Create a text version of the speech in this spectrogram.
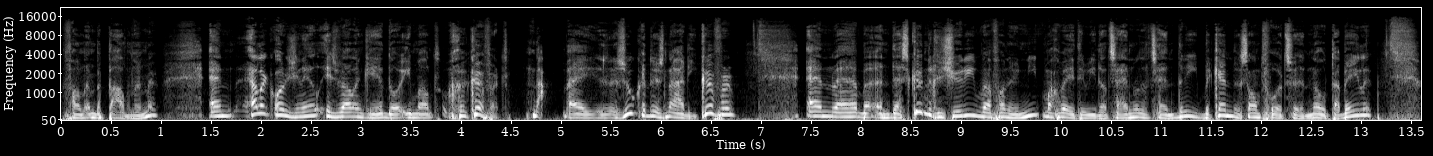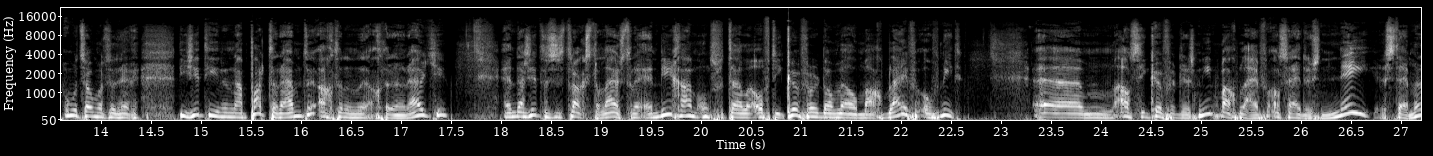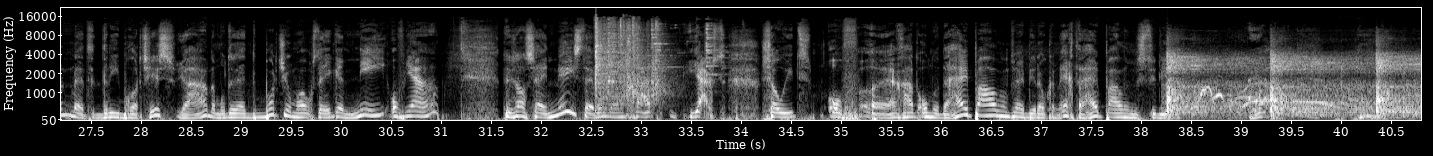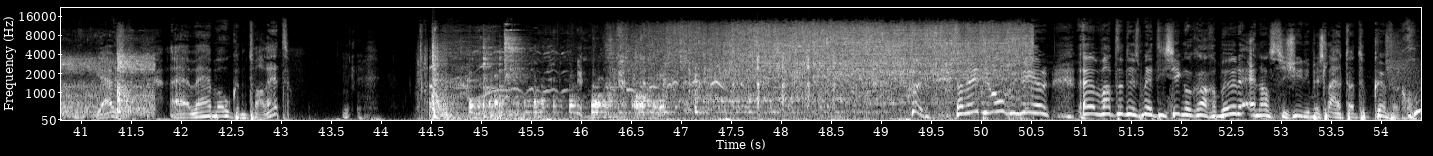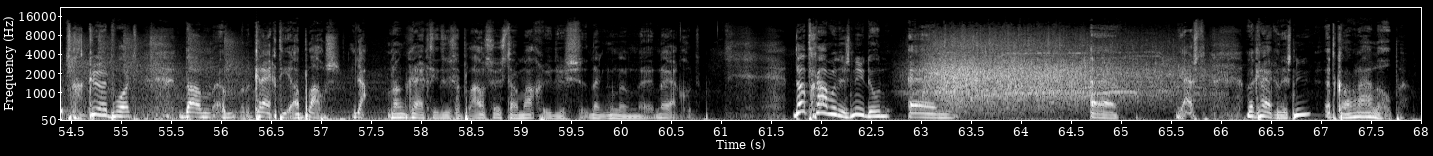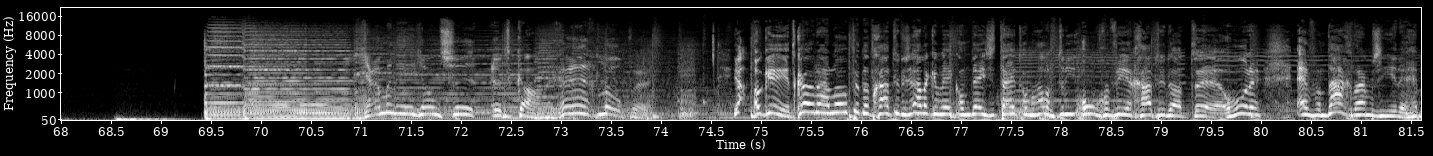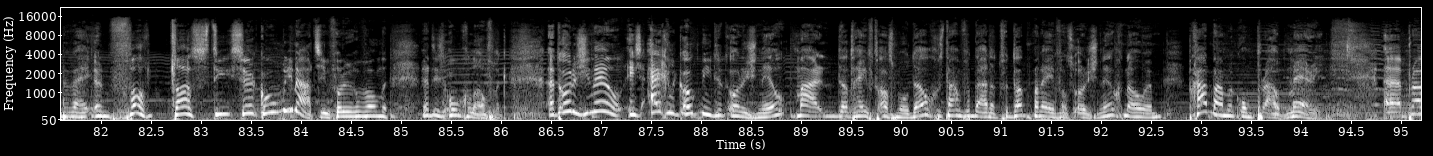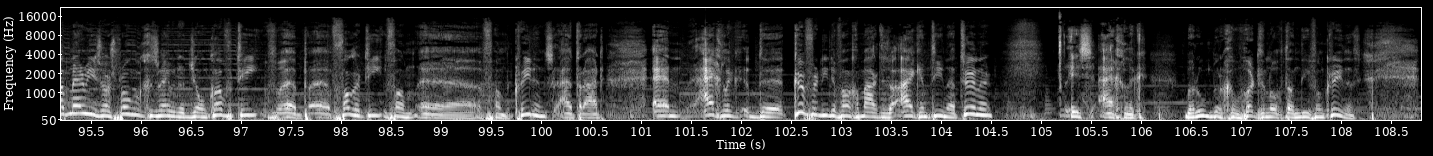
van een bepaald nummer. En elk origineel is wel een keer door iemand gecoverd. Nou, wij zoeken dus naar die cover. En we hebben een deskundige jury waarvan u niet mag weten wie dat zijn. Want het zijn drie bekende Zandvoortse notabelen. Om het zo maar te zeggen. Die zitten hier in een aparte ruimte achter een, achter een ruitje. En daar zitten ze straks te luisteren. En die gaan ons vertellen of die cover dan wel mag blijven of niet. Ehm, als die cover dus niet mag blijven, als zij dus nee stemmen met drie bordjes, ja, dan moeten zij het bordje omhoog steken, nee of ja. Dus als zij nee stemmen, dan gaat juist zoiets. Of eh, hij gaat onder de heipaal, want we hebben hier ook een echte heipaal in de studio. Ja. Juist. Eh, we hebben ook een toilet. Goed, dan weet u ongeveer eh, wat er dus met die single kan gebeuren. En als de jury besluit dat de cover goed gekeurd wordt, dan eh, krijgt hij applaus. Ja, dan krijgt hij dus applaus. Dus dan mag u dus, dan, eh, nou ja, goed. Dat gaan we dus nu doen. En, juist, we krijgen dus nu, het raar lopen. Ja, meneer Jansen, het kan raar lopen. Ja, oké, het kan raar lopen. Dat gaat u dus elke week om deze tijd, om half drie ongeveer, gaat u dat eh, horen. En vandaag, dames en heren, hebben wij een fantastische combinatie voor u gevonden. Het is ongelooflijk. Het origineel is eigenlijk ook niet het origineel, maar dat heeft als model gestaan. Vandaar dat we dat maar even als origineel genomen hebben. Het gaat namelijk om Proud Mary. Eh, Proud Mary is oorspronkelijk geschreven door John Fogerty, uh, Fogerty van, uh, van Creedence uiteraard. En eigenlijk de cover die ervan gemaakt is door Ike en Tina Turner is eigenlijk beroemder geworden nog dan die van Creedence.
